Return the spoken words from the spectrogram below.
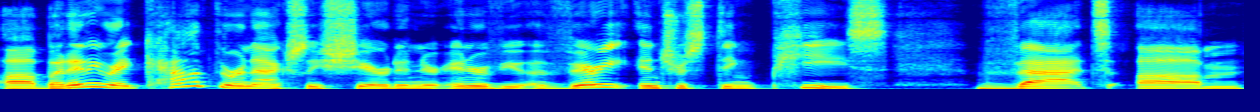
Uh, but at any rate, Catherine actually shared in her interview a very interesting piece that. Um,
